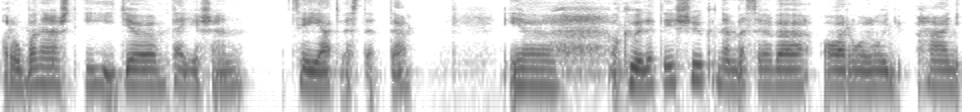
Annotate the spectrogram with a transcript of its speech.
a robbanást, így teljesen célját vesztette a küldetésük, nem beszélve arról, hogy hány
